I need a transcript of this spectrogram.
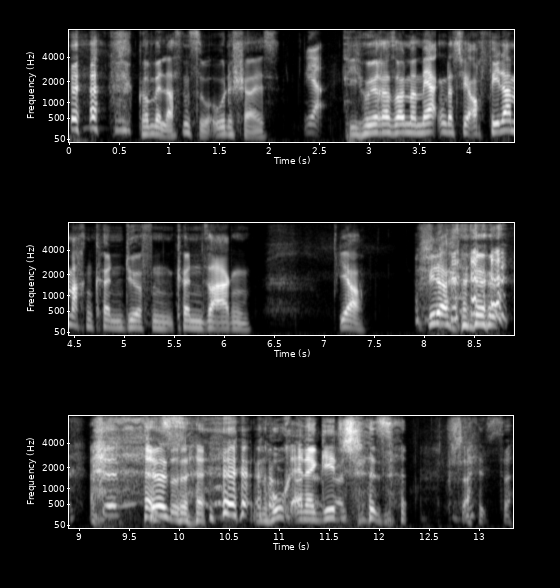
Komm, wir lassen es so, ohne Scheiß. Ja. Die Hörer sollen mal merken, dass wir auch Fehler machen können, dürfen, können sagen. Ja. Wieder. Tschüss. Ein hochenergetisches. Scheiße.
